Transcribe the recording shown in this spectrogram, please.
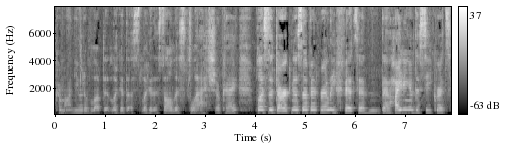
Come on, you would have loved it. Look at this. Look at this. All this flash, okay? Plus the darkness of it really fits in the hiding of the secrets.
